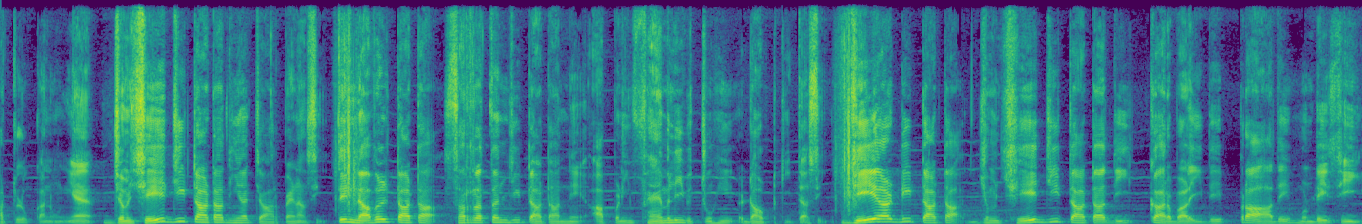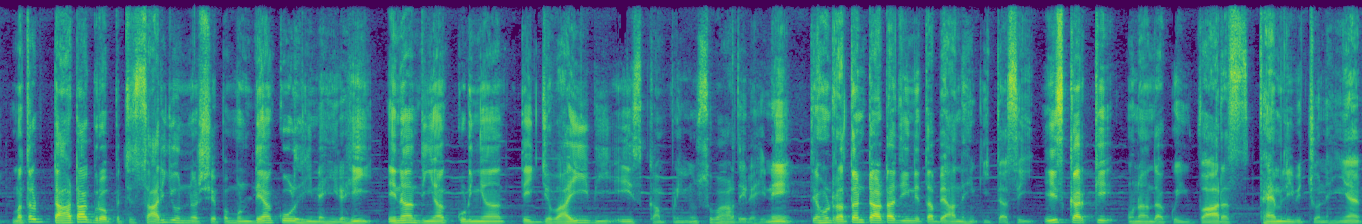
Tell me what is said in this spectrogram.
ਘੱਟ ਲੋਕਾਂ ਨੂੰ ਹੈ ਜਮਸ਼ੇਦ ਜੀ ਟਾਟਾ ਦੀਆਂ ਚਾਰ ਭੈਣਾਂ ਸੀ ਤੇ ਨਵਲ ਟਾਟਾ ਸਰ ਰਤਨ ਜੀ ਟਾਟਾ ਨੇ ਆਪਣੀ ਫੈਮਿਲੀ ਵਿੱਚੋਂ ਹੀ ਅਡਾਪਟ ਕੀਤਾ ਸੀ। ਜੇਆਰਡੀ ਟਾਟਾ ਜਮਸ਼ੇਦ ਜੀ ਟਾਟਾ ਦੀ ਘਰਵਾਲੀ ਦੇ ਭਰਾ ਦੇ ਮੁੰਡੇ ਸੀ। ਮਤਲਬ ਟਾਟਾ ਗਰੁੱਪ 'ਚ ਸਾਰੀ ਓਨਰਸ਼ਿਪ ਮੁੰਡਿਆਂ ਕੋਲ ਹੀ ਨਹੀਂ ਰਹੀ। ਇਹਨਾਂ ਦੀਆਂ ਕੁੜੀਆਂ ਤੇ ਜਵਾਈ ਵੀ ਇਸ ਕੰਪਨੀ ਨੂੰ ਸੰਭਾਲਦੇ ਰਹੇ ਨੇ। ਤੇ ਹੁਣ ਰਤਨ ਟਾਟਾ ਜੀ ਨੇ ਤਾਂ ਵਿਆਹ ਨਹੀਂ ਕੀਤਾ ਸੀ। ਇਸ ਕਰਕੇ ਉਹਨਾਂ ਦਾ ਕੋਈ ਵਾਰਸ ਫੈਮਿਲੀ ਵਿੱਚੋਂ ਨਹੀਂ ਹੈ।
